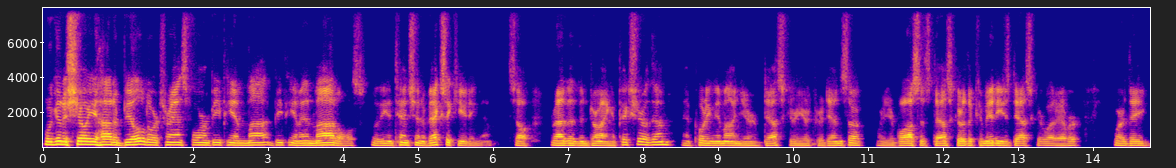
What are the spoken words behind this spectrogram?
We're going to show you how to build or transform BPM mo- BPMN models with the intention of executing them. So rather than drawing a picture of them and putting them on your desk or your credenza or your boss's desk or the committee's desk or whatever, where they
